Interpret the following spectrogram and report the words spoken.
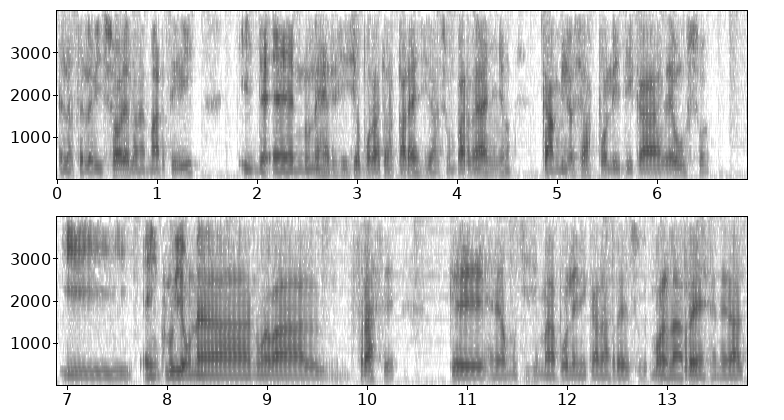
en los televisores, los Smart TV, y de- en un ejercicio por la transparencia hace un par de años, cambió esas políticas de uso y, e incluyó una nueva frase que generó muchísima polémica en las redes, bueno, en las redes en general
